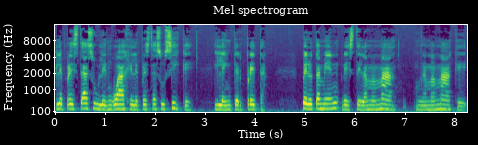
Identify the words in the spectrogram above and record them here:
le presta su lenguaje, le presta su psique y le interpreta. Pero también este, la mamá, una mamá que,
